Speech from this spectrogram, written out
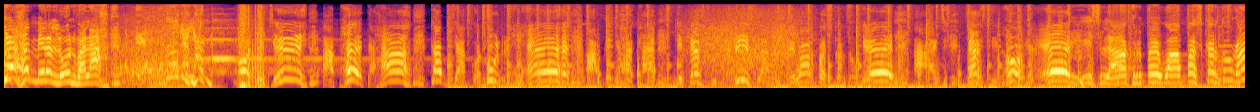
ये है मेरा लोन वाला। जी, आप है कहा? कब से आपको ढूंढ रहे हैं? आपने कहा था कि दस दिन में बीस लाख रुपए वापस कर दोगे। आज दस दिन हो गए बीस लाख रुपए वापस कर दूँगा।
